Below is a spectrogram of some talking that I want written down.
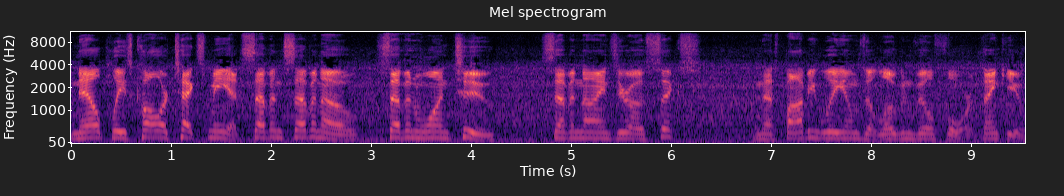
Mel, please call or text me at 770-712-7906. And that's Bobby Williams at Loganville Ford. Thank you.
